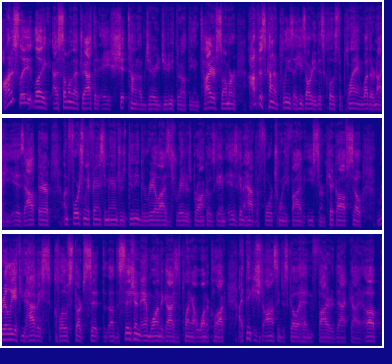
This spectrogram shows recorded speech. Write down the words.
honestly, like as someone that drafted a shit ton of Jerry Jeudy throughout the entire summer, I'm just kind of pleased that he's already this close to playing, whether or not he is out there. Unfortunately, fantasy managers do need to realize this Raiders Broncos game is going to have the 425 Eastern kickoff. So, really, if you have a close start sit uh, decision and one of the guys is playing at one o'clock, I think you should honestly just go ahead and fire that guy up.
